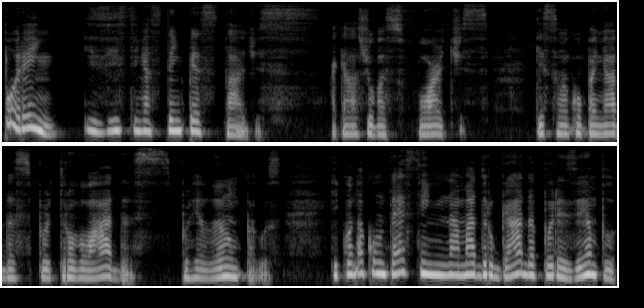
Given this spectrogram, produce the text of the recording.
Porém, existem as tempestades, aquelas chuvas fortes, que são acompanhadas por trovoadas, por relâmpagos, que quando acontecem na madrugada, por exemplo,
